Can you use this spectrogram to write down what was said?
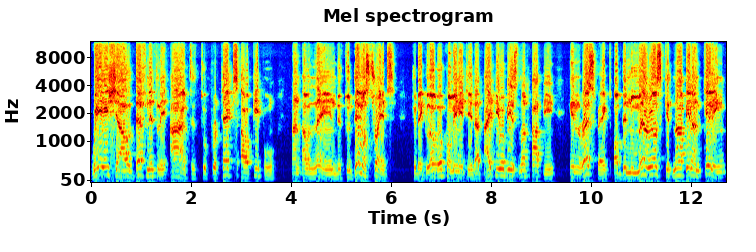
we shall definitely act to protect our people and our land to demonstrate to the global community that IPOB is not happy in respect of the numerous kidnapping and killing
